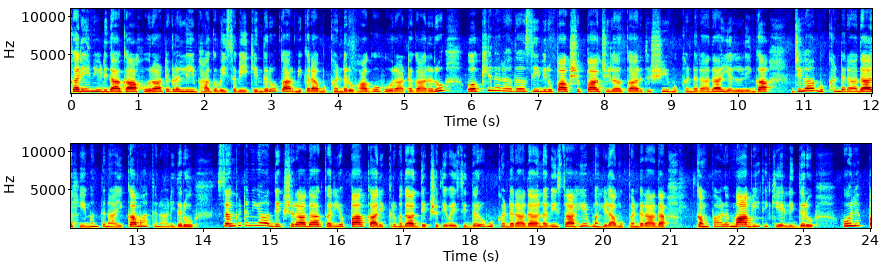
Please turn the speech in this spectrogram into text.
ಕರೆ ನೀಡಿದಾಗ ಹೋರಾಟಗಳಲ್ಲಿ ಭಾಗವಹಿಸಬೇಕೆಂದರು ಕಾರ್ಮಿಕರ ಮುಖಂಡರು ಹಾಗೂ ಹೋರಾಟಗಾರರು ವಕೀಲರಾದ ಸಿ. ವಿರೂಪಾಕ್ಷಪ್ಪ, ಜಿಲ್ಲಾ ಕಾರ್ಯದರ್ಶಿ ಮುಖಂಡರಾದ ಯಲ್ಲಿಂಗ ಜಿಲ್ಲಾ ಮುಖಂಡರಾದ ಹೇಮಂತ ನಾಯ್ಕ ಮಾತನಾಡಿದರು. ಸಂಘಟನೆಯ ಅಧ್ಯಕ್ಷರಾದ ಕರಿಯಪ್ಪ, ಕಾರ್ಯಕ್ರಮದ ಅಧ್ಯಕ್ಷತೆ ವಹಿಸಿದ್ದರು. ಮುಖಂಡರಾದ ನವಿ ಸಾಹೇಬ್, ಮಹಿಳಾ ಮುಖಂಡರಾದ ಕಂಪಾಳಮ್ಮ ವೇದಿಕೆಯಲ್ಲಿದ್ದರು. ಹೂಲೆಪ್ಪ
